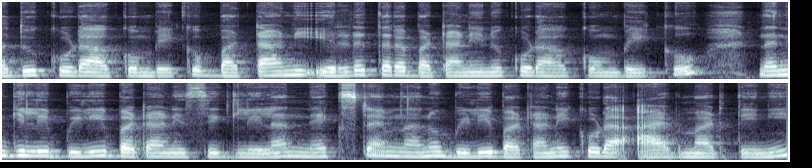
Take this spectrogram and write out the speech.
ಅದು ಕೂಡ ಹಾಕೊಬೇಕು ಬಟಾಣಿ, ಎರಡು ಥರ ಬಟಾಣಿನೂ ಕೂಡ ಹಾಕೊಬೇಕು ನನಗಿಲ್ಲಿ ಬಿಳಿ ಬಟಾಣಿ ಸಿಗಲಿಲ್ಲ. ನೆಕ್ಸ್ಟ್ ಟೈಮ್ ನಾನು ಬಿಳಿ ಬಟಾಣಿ ಕೂಡ ಆ್ಯಡ್ ಮಾಡ್ತೀನಿ.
